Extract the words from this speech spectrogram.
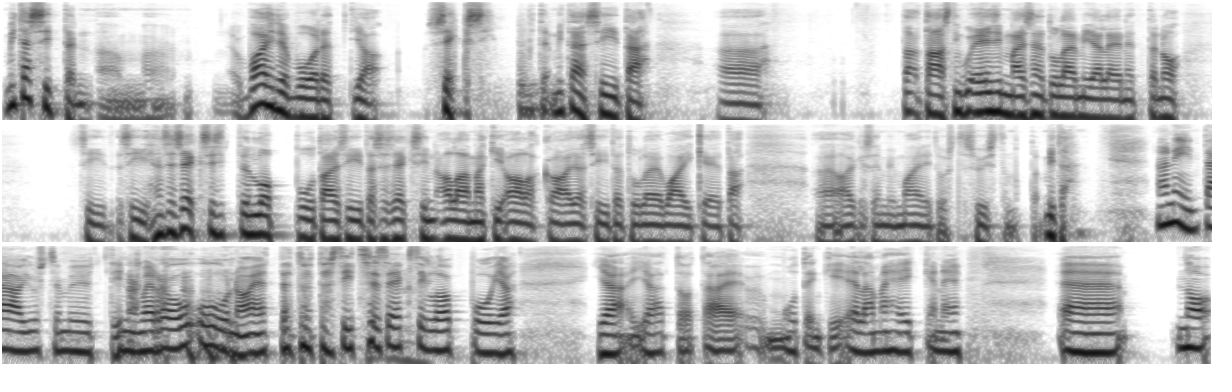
mitä sitten ähm, vaihdevuodet ja seksi? Mitä, mitä siitä äh, ta- taas niin kuin ensimmäisenä tulee mieleen, että no siitä, siihen se seksi sitten loppuu tai siitä se seksin alamäki alkaa ja siitä tulee vaikeaa aikaisemmin mainituista syistä, mutta mitä? No niin, tämä on just se myytti numero uno, että tota, sitten se seksi loppuu ja, ja, ja tota, muutenkin elämä heikkenee. Ää, no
